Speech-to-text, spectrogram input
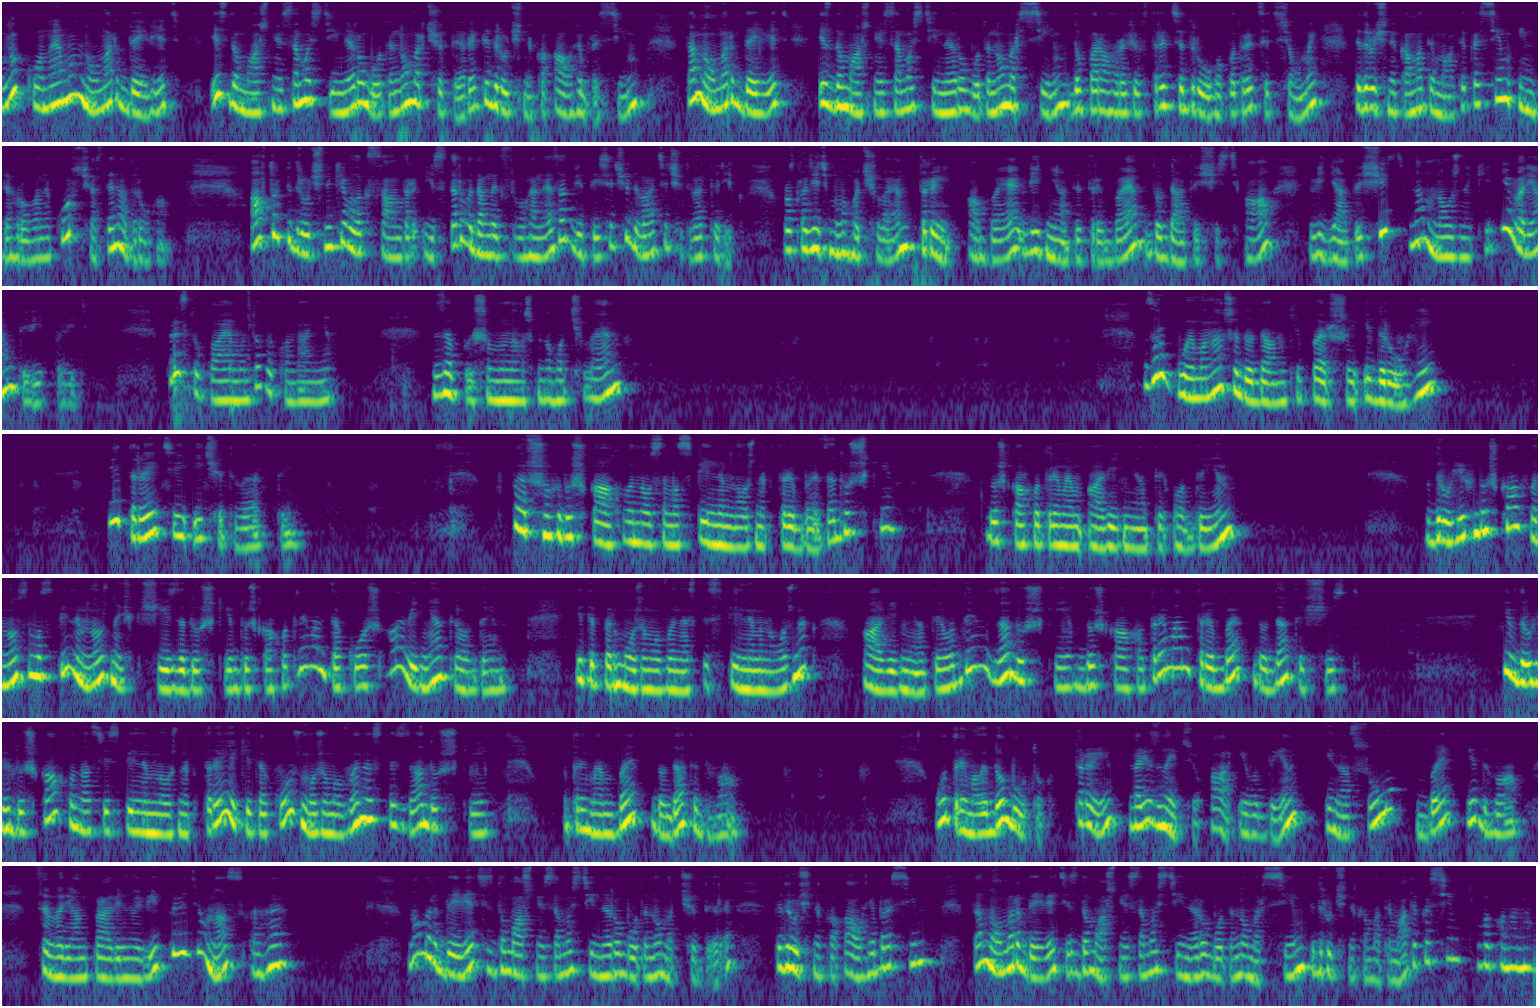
Виконуємо номер 9 із домашньої самостійної роботи номер 4 підручника Алгебра 7 та номер 9 із домашньої самостійної роботи номер 7 до параграфів з 32 по 37 підручника Математика 7 інтегрований курс, частина 2. Автор підручників Олександр Істер, видавництво Генеза 2024 рік. Розкладіть многочлен 3АБ, відняти 3Б, додати 6А, відняти 6 на множники і варіанти відповіді. Приступаємо до виконання. Запишемо наш многочлен. Згрупуємо наші доданки перший і другий, і третій, і четвертий. В перших дужках виносимо спільний множник 3b за дужки. В дужках отримаємо А відняти 1. В других дужках виносимо спільний множник 6 за дужки. В дужках отримаємо також А відняти 1. І тепер можемо винести спільний множник А відняти 1 за дужки. В дужках отримаємо 3b додати 6. І в других дужках у нас є спільний множник 3, який також можемо винести за дужки. Отримаємо b додати 2. Отримали добуток 3 на різницю А і 1 і на суму b і 2. Це варіант правильної відповіді у нас Г. Номер 9 з домашньої самостійної роботи номер 4 підручника Алгебра 7 та номер 9 із домашньої самостійної роботи номер 7 підручника Математика 7 виконано.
